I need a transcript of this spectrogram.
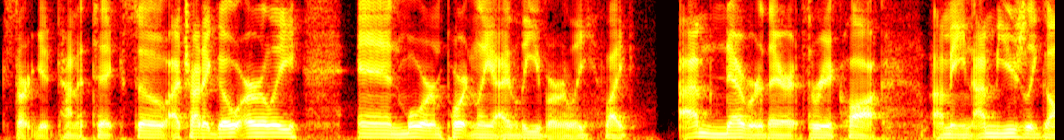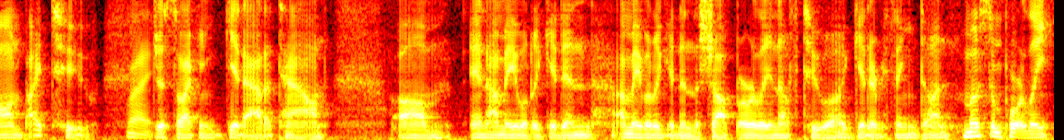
start get kind of ticked. So I try to go early, and more importantly, I leave early. Like I'm never there at three o'clock. I mean, I'm usually gone by two, Right. Just so I can get out of town, um, and I'm able to get in. I'm able to get in the shop early enough to uh, get everything done. Most importantly,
